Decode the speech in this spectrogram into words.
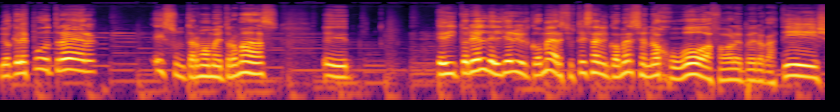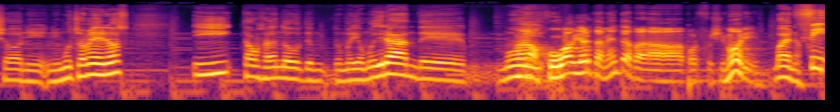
Lo que les puedo traer es un termómetro más editorial del diario El Comercio. Ustedes saben, El Comercio no jugó a favor de Pedro Castillo, ni, mucho menos. Y estamos hablando de, un medio muy grande. Muy... No, jugó abiertamente por Fujimori. Bueno. Sí,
